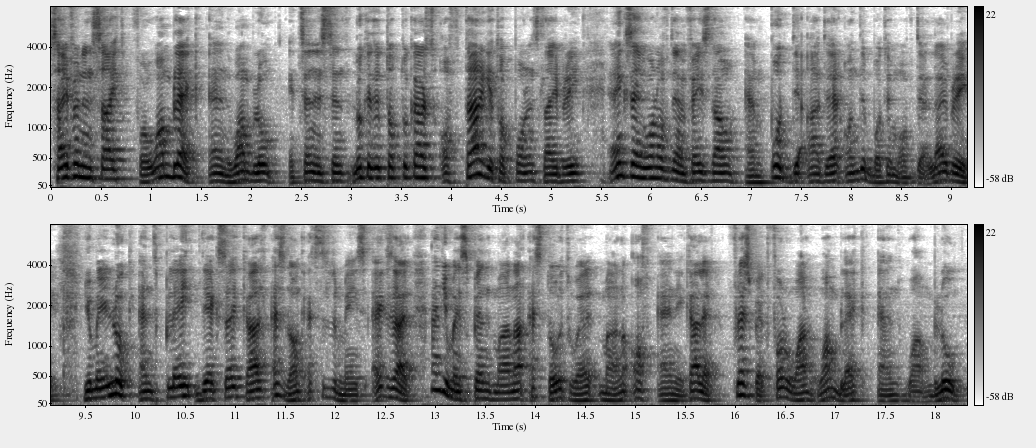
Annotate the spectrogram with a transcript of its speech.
Siphon Insight for 1 black and 1 blue. It's an instant. Look at the top 2 cards of target opponent's library, exile one of them face down and put the other on the bottom of their library. You may look and play the exile card as long as it remains exiled and you may spend mana as though it were mana of any color. Flashback for 1, 1 black and 1 blue.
